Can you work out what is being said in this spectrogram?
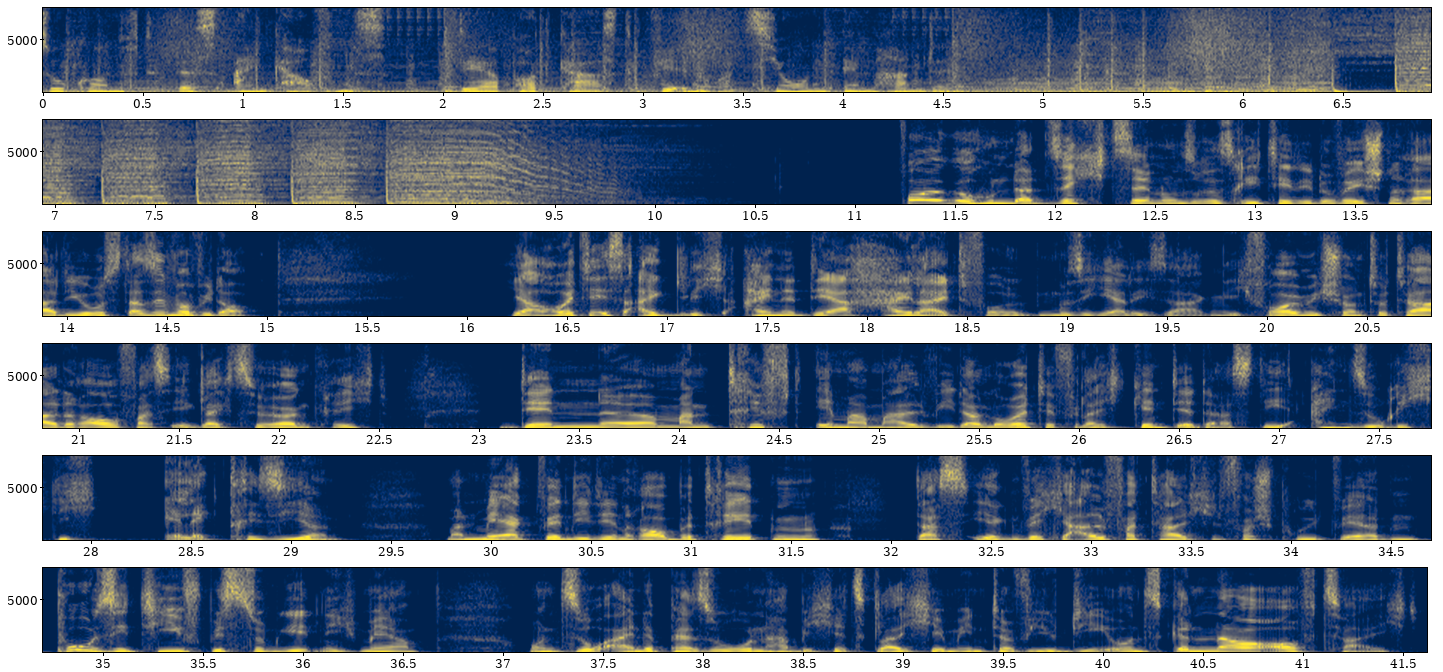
Zukunft des Einkaufens. Der Podcast für Innovation im Handel. Folge 116 unseres Retail Innovation Radios. Da sind wir wieder. Ja, heute ist eigentlich eine der Highlight-Folgen, muss ich ehrlich sagen. Ich freue mich schon total drauf, was ihr gleich zu hören kriegt. Denn äh, man trifft immer mal wieder Leute, vielleicht kennt ihr das, die einen so richtig elektrisieren. Man merkt, wenn die den Raum betreten, dass irgendwelche Alpha-Teilchen versprüht werden, positiv bis zum geht nicht mehr. Und so eine Person habe ich jetzt gleich hier im Interview, die uns genau aufzeigt,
